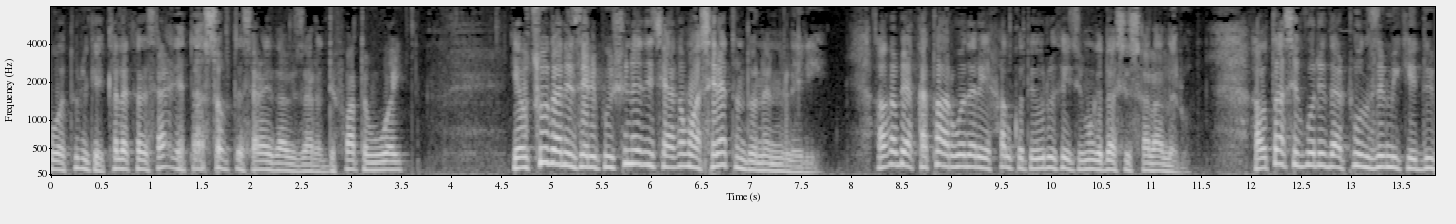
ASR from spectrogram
قوتونو کې کله کله سره د تاسو ته سره د وزارت دفاع ته وایي یو څو دانې زرې پوشونه دي چې هغه موثریت هم دونه نه لري هغه بیا قطار ودرې خلکو ته وروښي چې موږ داسې سلا لرو او تاسې ګوري دا ټول زمي کې دوی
